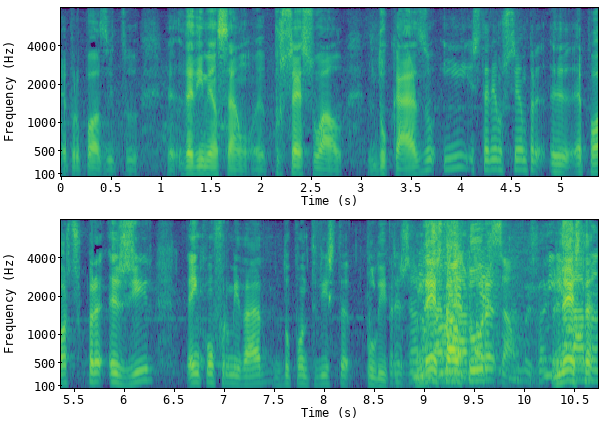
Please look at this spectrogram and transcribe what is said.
a propósito eh, da dimensão processual do caso e estaremos sempre apostos para agir em conformidade do ponto de vista político. Nesta altura, nesta,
